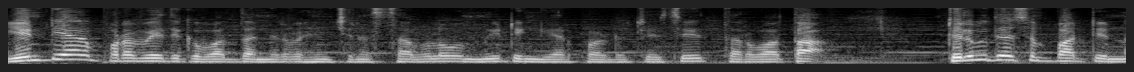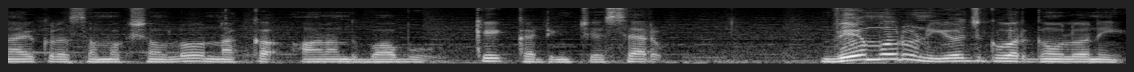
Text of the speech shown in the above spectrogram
ఎన్టీఆర్ పురవేదిక వద్ద నిర్వహించిన సభలో మీటింగ్ ఏర్పాటు చేసి తర్వాత తెలుగుదేశం పార్టీ నాయకుల సమక్షంలో నక్క ఆనందబాబు కేక్ కటింగ్ చేశారు. వేమూరు నియోజకవర్గంలోని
